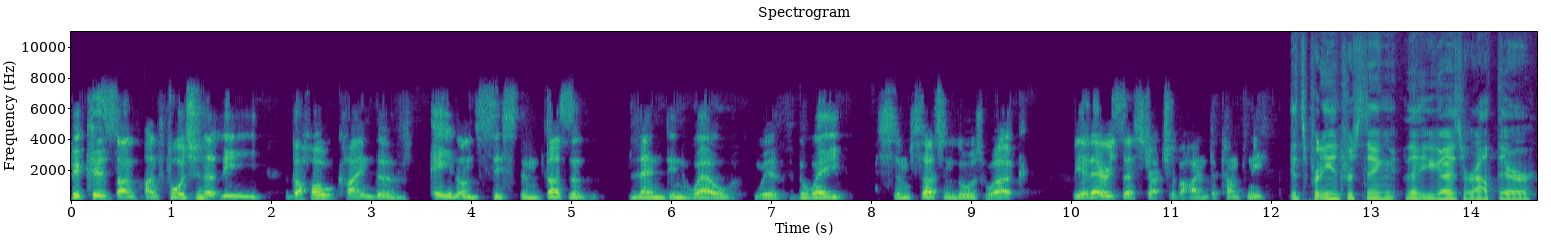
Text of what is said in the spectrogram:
because um, unfortunately the whole kind of Anon system doesn't blend in well with the way some certain laws work. But yeah, there is a structure behind the company. It's pretty interesting that you guys are out there.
